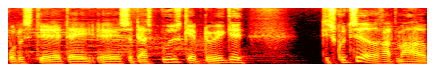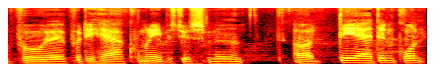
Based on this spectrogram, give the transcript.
protestere i dag. Øh, så deres budskab blev ikke diskuteret ret meget på, øh, på det her kommunalbestyrelsesmøde. Og det er den grund,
